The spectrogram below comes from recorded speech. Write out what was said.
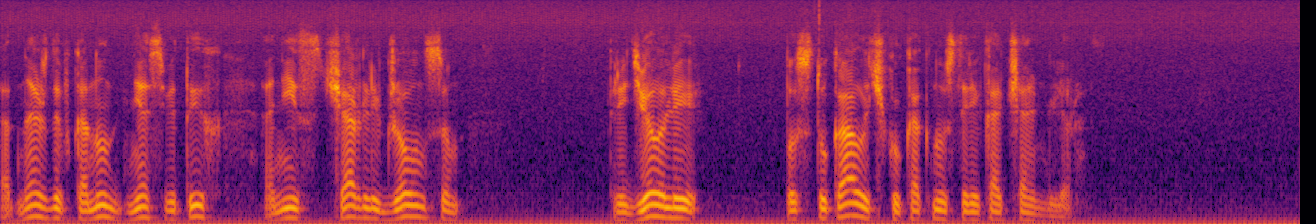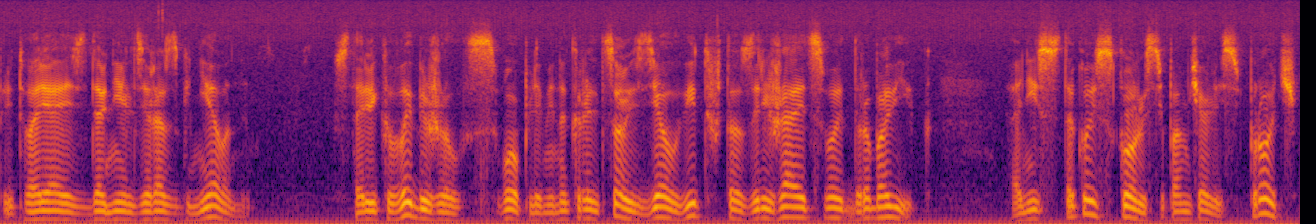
Однажды в канун Дня Святых они с Чарли Джонсом приделали постукалочку к окну старика Чендлера. Притворяясь до нельзя разгневанным, старик выбежал с воплями на крыльцо и сделал вид, что заряжает свой дробовик. Они с такой скоростью помчались прочь,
